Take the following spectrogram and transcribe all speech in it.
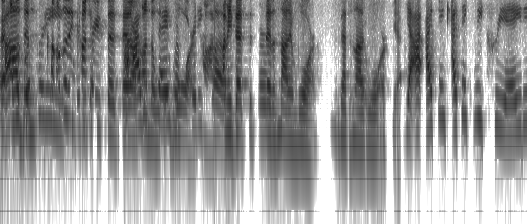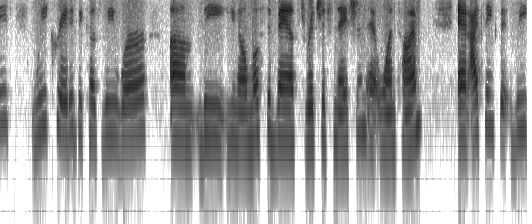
Uh, other than pretty, other than countries that, that are on the war. I mean that that is not in war. That is not at war. Yeah. yeah I, I think i think we created we created because we were um, the you know most advanced richest nation at one time and i think that we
